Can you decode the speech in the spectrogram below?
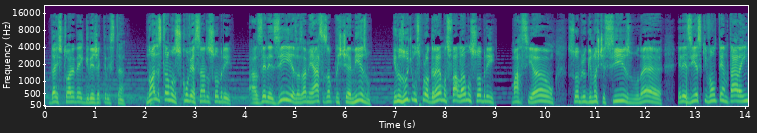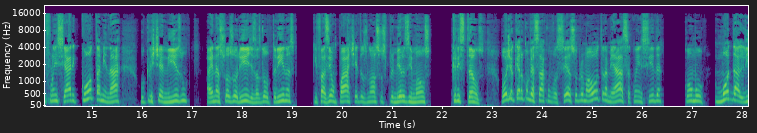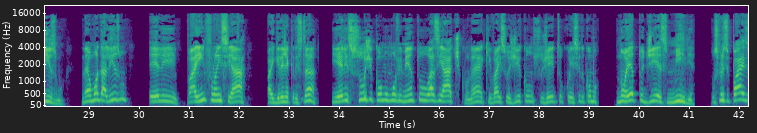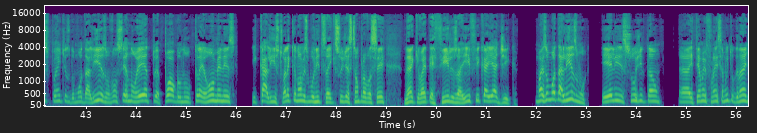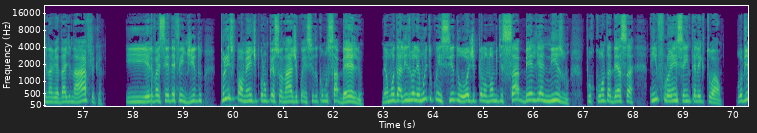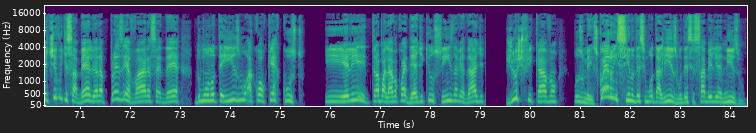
da história da igreja cristã. Nós estamos conversando sobre as heresias, as ameaças ao cristianismo. E nos últimos programas falamos sobre Marcião, sobre o gnosticismo, né? heresias que vão tentar influenciar e contaminar o cristianismo aí nas suas origens, as doutrinas que faziam parte dos nossos primeiros irmãos cristãos. Hoje eu quero conversar com você sobre uma outra ameaça conhecida como modalismo. Né? O modalismo ele vai influenciar a igreja cristã e ele surge como um movimento asiático, né, que vai surgir com um sujeito conhecido como Noeto de Esmíria. Os principais expoentes do modalismo vão ser Noeto, Epógono, Cleômenes e Calisto. Olha que nomes bonitos aí, que sugestão para você, né, que vai ter filhos aí, fica aí a dica. Mas o modalismo, ele surge então uh, e tem uma influência muito grande, na verdade, na África, e ele vai ser defendido principalmente por um personagem conhecido como Sabélio, o modalismo é muito conhecido hoje pelo nome de sabelianismo, por conta dessa influência intelectual. O objetivo de Sabélio era preservar essa ideia do monoteísmo a qualquer custo. E ele trabalhava com a ideia de que os fins, na verdade, justificavam os meios. Qual era o ensino desse modalismo, desse sabelianismo?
